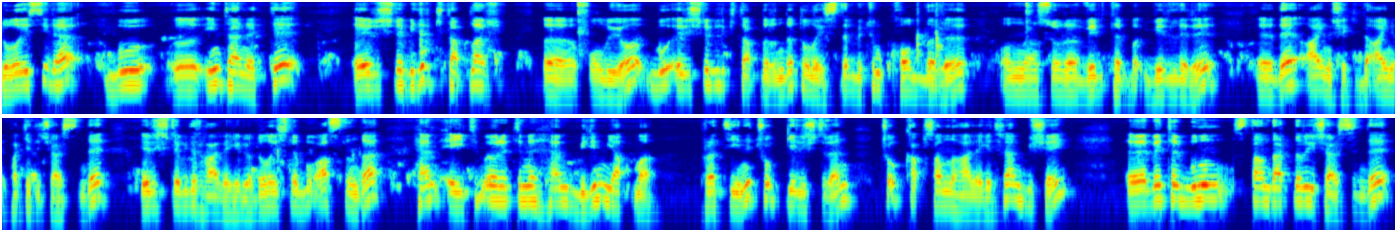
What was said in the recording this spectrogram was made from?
Dolayısıyla bu e, internette erişilebilir kitaplar e, oluyor. Bu erişilebilir kitaplarında dolayısıyla bütün kodları, Ondan sonra veri verileri e, de aynı şekilde aynı paket içerisinde erişilebilir hale geliyor. Dolayısıyla bu aslında hem eğitim öğretimi hem bilim yapma pratiğini çok geliştiren, çok kapsamlı hale getiren bir şey. E, ve tabii bunun standartları içerisinde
